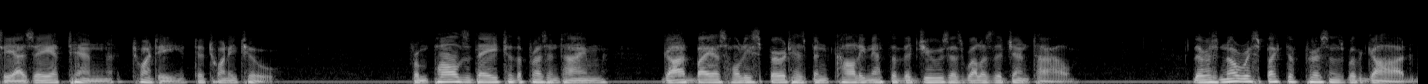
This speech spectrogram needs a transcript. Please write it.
See Isaiah 10, 20 to 22. From Paul's day to the present time, God by his Holy Spirit has been calling after the Jews as well as the Gentile. There is no respect of persons with God,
